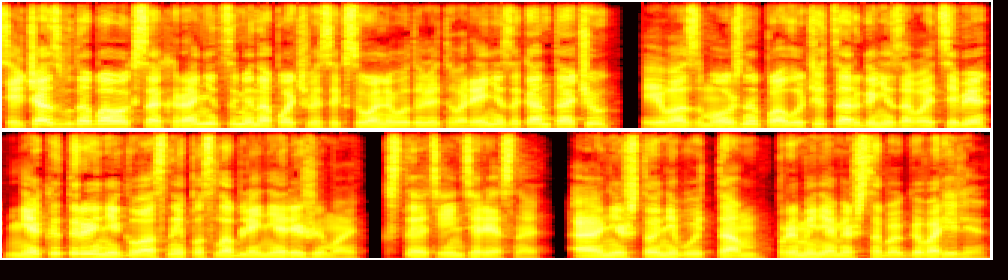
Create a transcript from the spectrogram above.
Сейчас вдобавок с охранницами на почве сексуального удовлетворения законтачу, и, возможно, получится организовать себе некоторые негласные послабления режима. Кстати, интересно, они что-нибудь там про меня между собой говорили?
